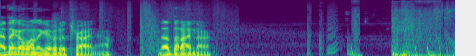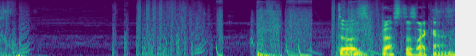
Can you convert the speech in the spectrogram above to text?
I think I want to give it a try now. Not that I know. Do as best as I can.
